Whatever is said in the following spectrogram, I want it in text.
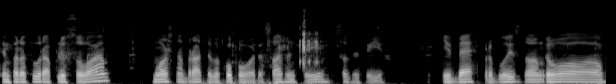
температура плюсова, можна брати, викопувати саджанці і садити їх. І десь приблизно до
